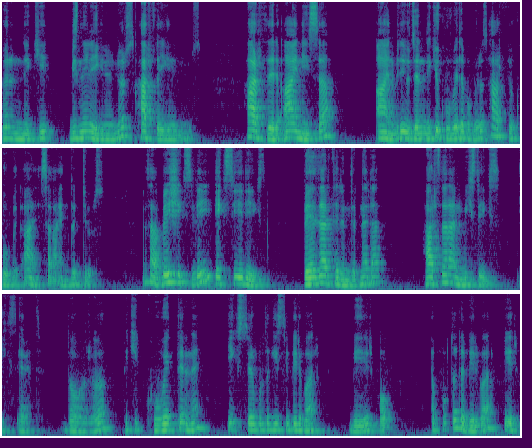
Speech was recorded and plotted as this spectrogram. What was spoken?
Önündeki biz neyle ilgileniyoruz? Harfle ilgileniyoruz. Harfleri aynıysa Aynı bir de üzerindeki kuvvete bakıyoruz. Harf ve kuvvet aynısı aynıdır diyoruz. Mesela 5x ile eksi 7x. Benzer terimdir. Neden? Harfler aynı? X de x. X evet. Doğru. Peki kuvvetleri ne? X. Burada gizli bir var. 1 hop. E burada da 1 var. 1.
